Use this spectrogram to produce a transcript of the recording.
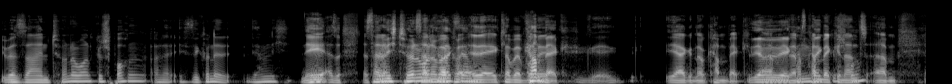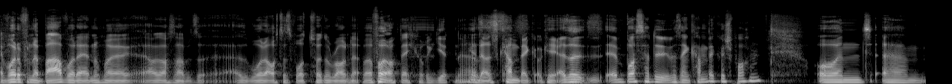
über seinen Turnaround gesprochen. Oder Sekunde, sie haben nicht. Nee, also das hat er nicht Turnaround gesagt, gesagt, äh, ich glaube, er wurde, Comeback. Ja, genau, Comeback. Haben, ähm, wir haben Comeback, Comeback genannt. Ähm, er wurde von der Bar, wurde er nochmal, also wurde auch das Wort Turnaround, aber wurde auch gleich korrigiert. Ne? Also genau, das Comeback, okay. Also äh, Boss hatte über sein Comeback gesprochen und ähm,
